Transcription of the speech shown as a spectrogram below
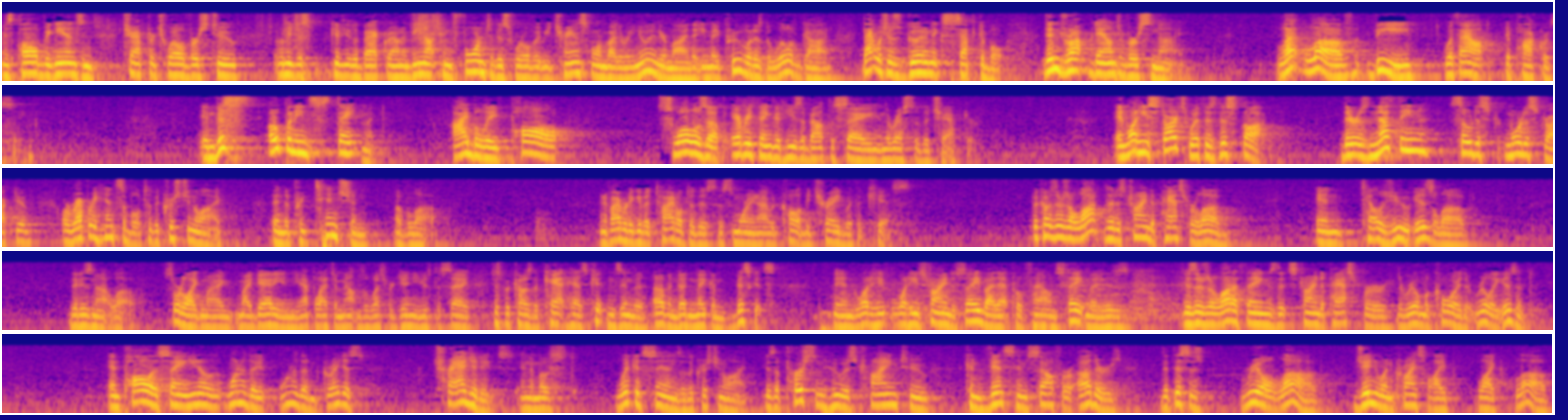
As Paul begins in chapter 12, verse 2, let me just give you the background. And be not conformed to this world, but be transformed by the renewing of your mind, that you may prove what is the will of God, that which is good and acceptable. Then drop down to verse 9. Let love be without hypocrisy. In this opening statement, I believe Paul swallows up everything that he's about to say in the rest of the chapter. And what he starts with is this thought there is nothing so dest- more destructive or reprehensible to the Christian life than the pretension of love. And if I were to give a title to this this morning, I would call it Betrayed with a Kiss. Because there's a lot that is trying to pass for love and tells you is love that is not love. Sort of like my, my daddy in the Appalachian Mountains of West Virginia used to say, just because the cat has kittens in the oven doesn't make them biscuits. And what, he, what he's trying to say by that profound statement is is there's a lot of things that's trying to pass for the real McCoy that really isn't. And Paul is saying, you know, one of the one of the greatest tragedies and the most wicked sins of the Christian life is a person who is trying to convince himself or others that this is real love, genuine Christ-like love,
